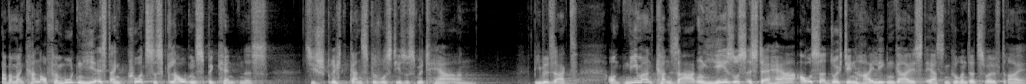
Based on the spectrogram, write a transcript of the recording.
Aber man kann auch vermuten, hier ist ein kurzes Glaubensbekenntnis. Sie spricht ganz bewusst Jesus mit Herr an. Die Bibel sagt, und niemand kann sagen, Jesus ist der Herr, außer durch den Heiligen Geist. 1. Korinther 12, 3.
